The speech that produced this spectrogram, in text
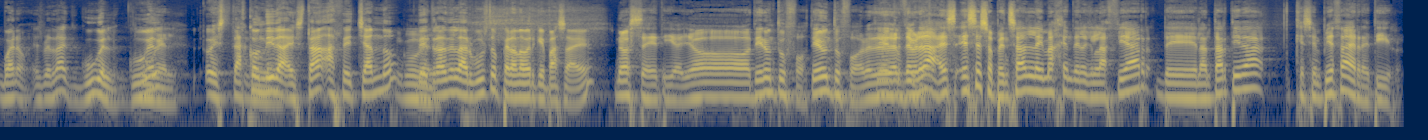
bueno, es verdad, Google, Google, Google. está escondida, está acechando Google. detrás del arbusto esperando a ver qué pasa, ¿eh? No sé, tío. Yo. Tiene un tufo, tiene un tufo. De, Tiene de- de tufito. verdad, es, es eso. Pensar en la imagen del glaciar de la Antártida que se empieza a derretir.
